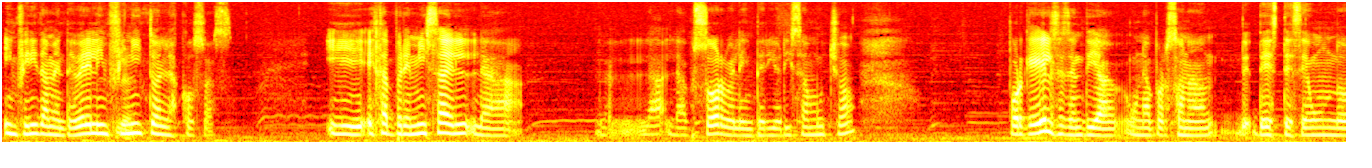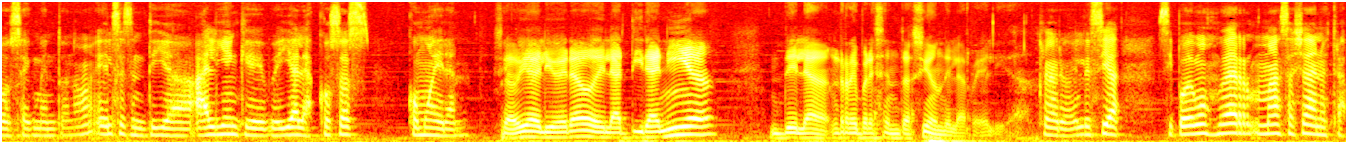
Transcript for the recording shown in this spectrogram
infinitamente, ver el infinito en las cosas. Y esta premisa él la, la, la absorbe, la interioriza mucho, porque él se sentía una persona de, de este segundo segmento, ¿no? Él se sentía alguien que veía las cosas como eran. Se había liberado de la tiranía de la representación de la realidad. Claro, él decía, si podemos ver más allá de nuestras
